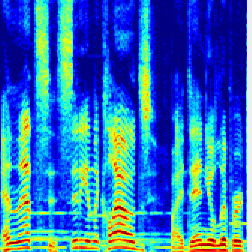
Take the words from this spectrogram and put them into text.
And that's City in the Clouds by Daniel Lippert,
